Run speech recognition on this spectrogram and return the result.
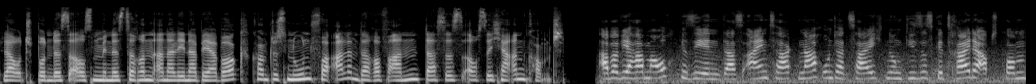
Laut Bundesaußenministerin Annalena Baerbock kommt es nun vor allem darauf an, dass es auch sicher ankommt. Aber wir haben auch gesehen, dass ein Tag nach Unterzeichnung dieses Getreideabkommen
